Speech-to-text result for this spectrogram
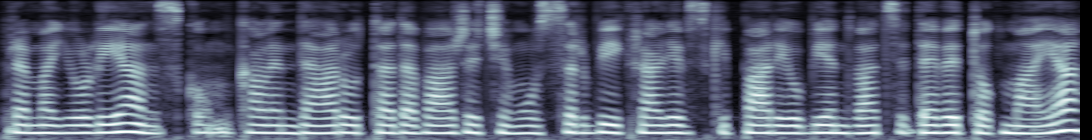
prema julijanskom kalendaru tada važećem u Srbiji kraljevski par je ubijen 29. maja,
